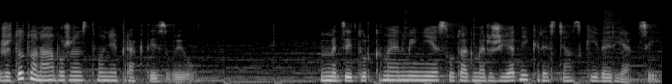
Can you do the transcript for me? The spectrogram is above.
že toto náboženstvo nepraktizujú. Medzi Turkménmi nie sú takmer žiadni kresťanskí veriaci.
